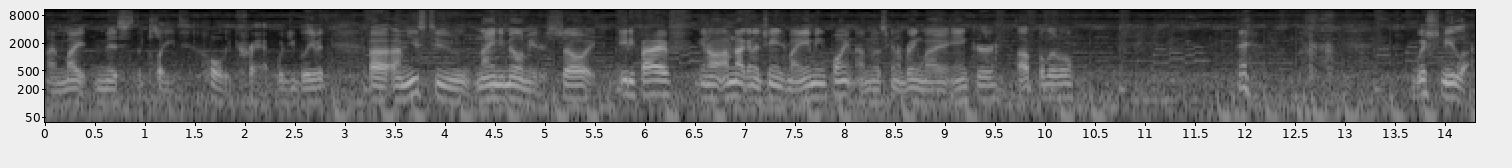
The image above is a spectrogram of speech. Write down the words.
I might miss the plate. Holy crap, would you believe it? Uh, I'm used to 90 millimeters, so 85, you know, I'm not gonna change my aiming point. I'm just gonna bring my anchor up a little. Eh. Wish me luck.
